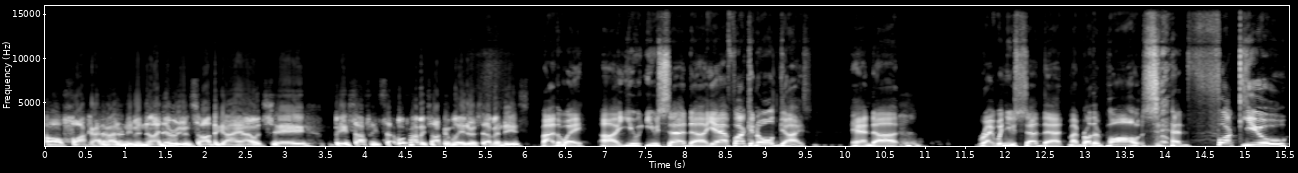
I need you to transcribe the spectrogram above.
Oh fuck, I don't. I don't even know. I never even saw the guy. I would say based off, his, we'll probably talk him later seventies. By the way, uh, you you said, uh, yeah, fucking old guys. And uh, right when you said that, my brother Paul said, fuck you.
